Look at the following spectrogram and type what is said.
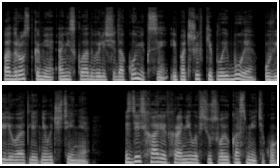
Подростками они складывали сюда комиксы и подшивки плейбоя, увиливая от летнего чтения. Здесь Харриет хранила всю свою косметику,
